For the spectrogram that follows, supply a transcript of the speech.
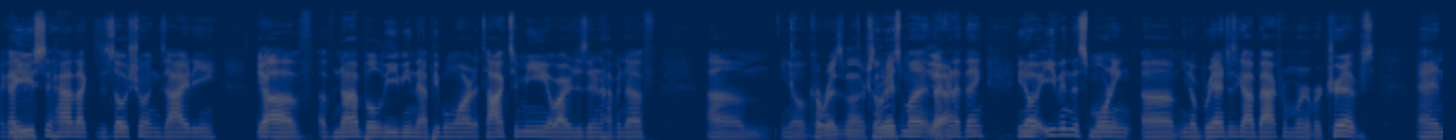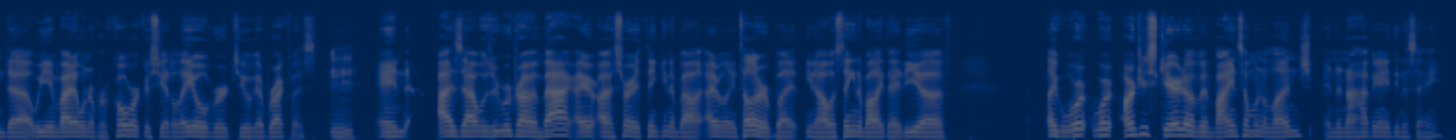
Like I Mhm. used to have like the social anxiety Yeah. of of not believing that people wanted to talk to me, or I just didn't have enough, um, you know, charisma or something. charisma and that Yeah. kind of thing. You know, even this morning, um, you know, Brianne just got back from one of her trips, and uh, we invited one of her coworkers. She had a layover to go get breakfast, Mhm. and as I was we were driving back, I I started thinking about. I didn't really tell her, but you know, I was thinking about like the idea of, like, we're, we're, aren't you scared of inviting someone to lunch and then not having anything to say?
